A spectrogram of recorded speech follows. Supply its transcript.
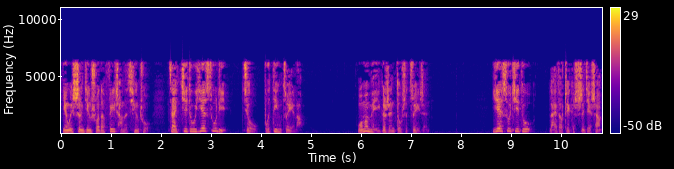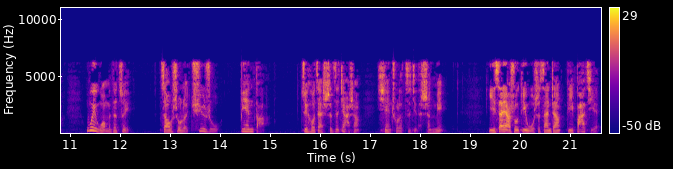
因为圣经说的非常的清楚。在基督耶稣里就不定罪了。我们每一个人都是罪人。耶稣基督来到这个世界上，为我们的罪遭受了屈辱、鞭打，最后在十字架上献出了自己的生命。以赛亚书第五十三章第八节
